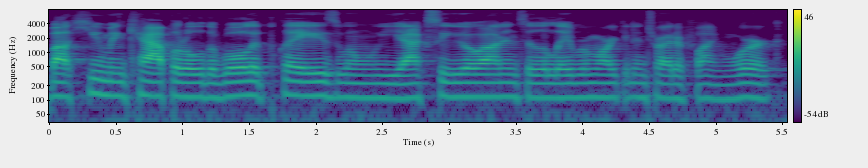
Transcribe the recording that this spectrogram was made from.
about human capital, the role it plays when we actually go out into the labor market and try to find work.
